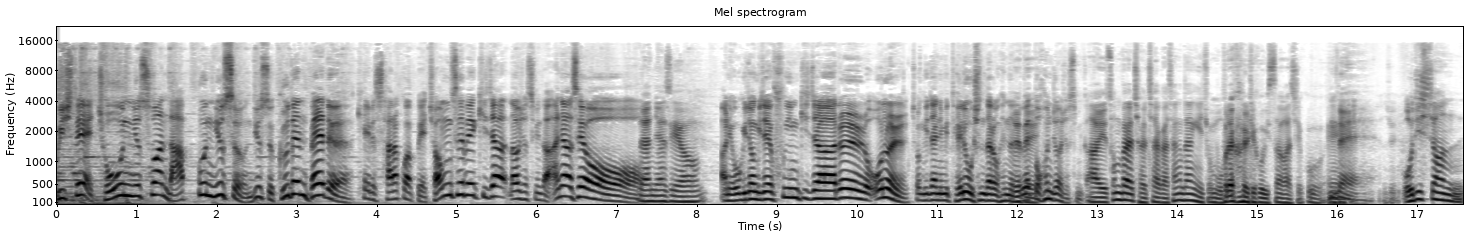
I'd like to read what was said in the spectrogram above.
우리 시대 좋은 뉴스와 나쁜 뉴스, 뉴스 굿앤 배드. KBS 산악과학부의 정세배 기자 나오셨습니다. 안녕하세요. 네, 안녕하세요. 아니 오기정 기자의 후임 기자를 오늘 정 기자님이 데려오신다고 했는데 왜 또 혼자 오셨습니까? 아, 이 선발 절차가 상당히 좀 오래 걸리고 있어가지고 예, 네. 오디션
